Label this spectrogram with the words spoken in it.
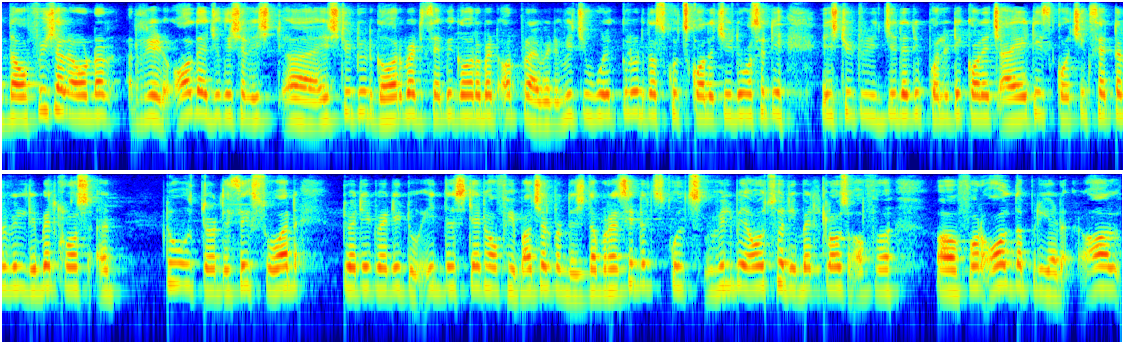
The official order read all the education institute government semi government और प्राइवेट विच वो include the school college university institute engineering polytechnic college I I T coaching centre will remain closed to twenty six one 2022 in the state of Himachal Pradesh. The resident schools will be also remain closed of, uh, uh, for all the period. All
